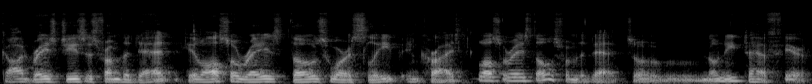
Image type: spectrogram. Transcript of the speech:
God raised Jesus from the dead. He'll also raise those who are asleep in Christ. He'll also raise those from the dead. So no need to have fear.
